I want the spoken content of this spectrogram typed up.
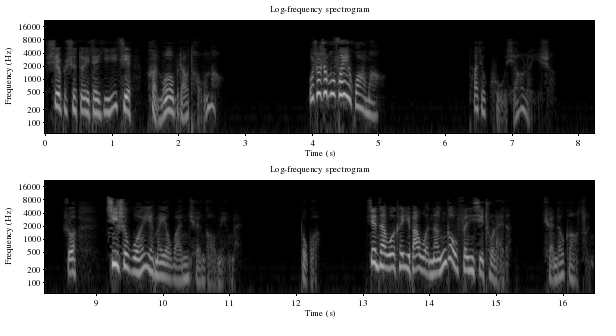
是不是对这一切很摸不着头脑？我说这不废话吗？他就苦笑了一声，说：“其实我也没有完全搞明白，不过，现在我可以把我能够分析出来的，全都告诉你。”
